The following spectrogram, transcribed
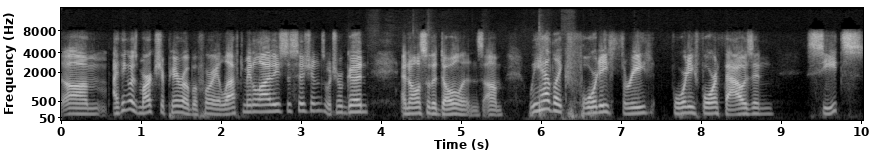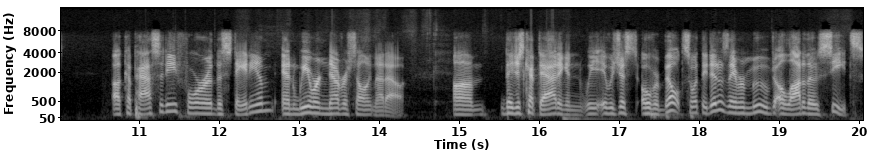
um, I think it was Mark Shapiro before he left made a lot of these decisions, which were good, and also the Dolans. Um, we had like 43, 44,000 seats uh, capacity for the stadium, and we were never selling that out. Um, they just kept adding, and we it was just overbuilt. So what they did was they removed a lot of those seats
